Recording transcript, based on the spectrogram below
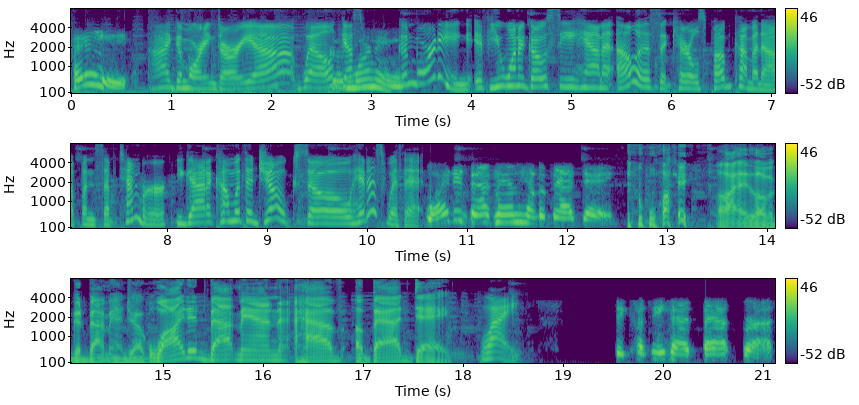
Hey, Hi, good morning, Daria. Well, Good guess morning. Good morning. If you want to go see Hannah Ellis at Carol's Pub coming up in September, you got to come with a joke. So hit us with it. why did Batman have a bad day? Why? Oh, I love a good Batman joke. Why did Batman have a bad day? Why? Because he had bat breath.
